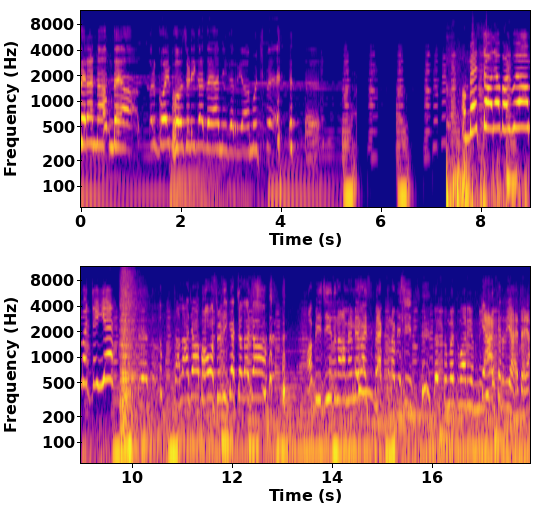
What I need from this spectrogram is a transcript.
मेरा नाम दया पर कोई भोसड़ी का दया नहीं कर रहा मुझ पे. अबे साला बड़बुआ मत चाहिए. चला जा भोसड़ी के चला जा. अभिजीत नाम है मेरा इंस्पेक्टर अभिजीत. सर तुम्हें तुम्हारी अम्मी क्या कर रहा है दया?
